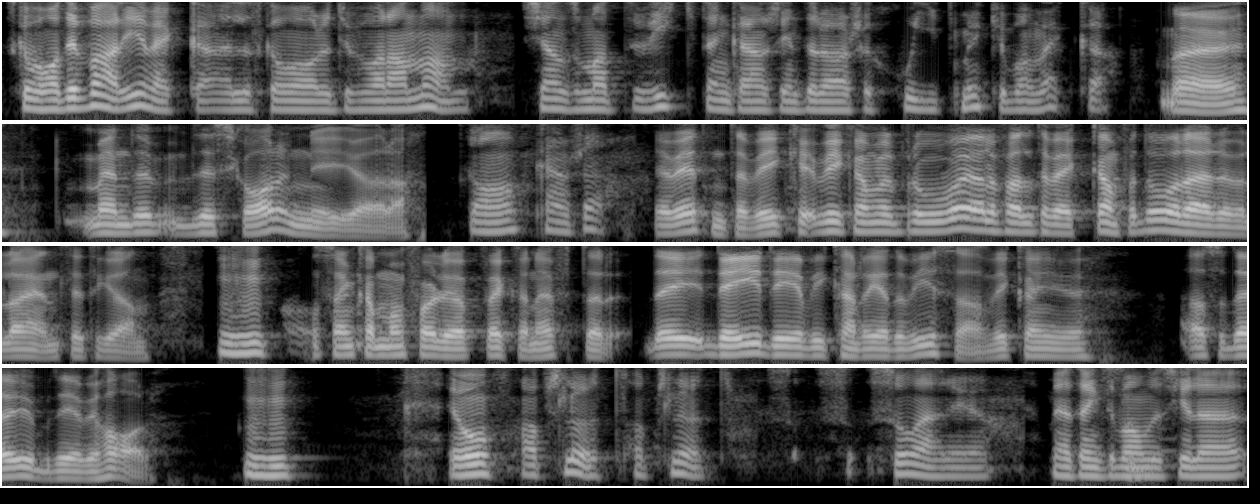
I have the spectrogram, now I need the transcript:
ska vi ha det varje vecka eller ska vi ha det typ varannan? Känns som att vikten kanske inte rör sig skitmycket på en vecka. Nej, men det, det ska den ju göra. Ja, kanske. Jag vet inte, vi, vi kan väl prova i alla fall till veckan för då lär det väl ha hänt lite grann. Mhm. Och sen kan man följa upp veckan efter. Det, det är ju det vi kan redovisa. Vi kan ju, alltså det är ju det vi har. Mhm. Jo, absolut, absolut. Så, så, så är det ju. Men jag tänkte Så bara om vi skulle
